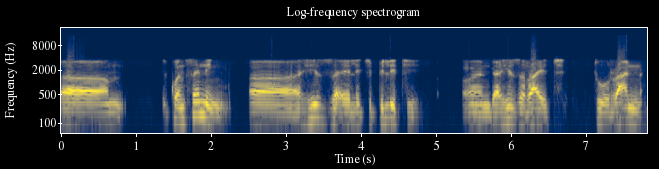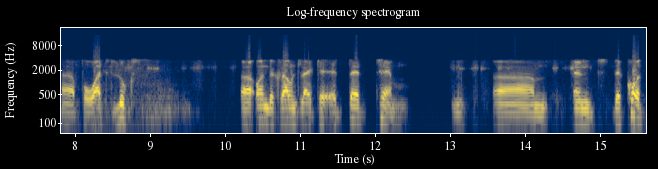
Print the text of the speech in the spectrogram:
um, concerning uh, his eligibility and uh, his right to run uh, for what looks uh, on the ground like a, a third term. Um, and the courts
